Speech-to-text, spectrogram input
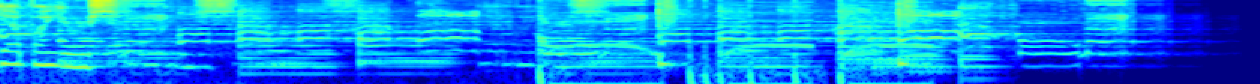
Я боюсь.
